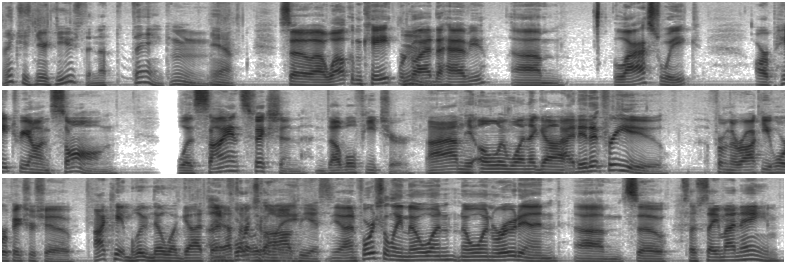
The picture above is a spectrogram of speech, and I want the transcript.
think she's near Houston. I think. Hmm. Yeah. So, uh, welcome, Kate. We're glad to have you. Um, last week, our Patreon song was science fiction double feature. I'm the only one that got. I it. did it for you from the Rocky Horror Picture Show. I can't believe no one got that. I thought it was Unfortunately, obvious. yeah. Unfortunately, no one, no one wrote in. Um, so So say my name.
